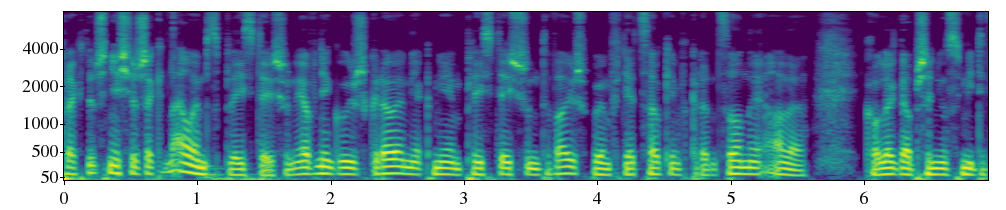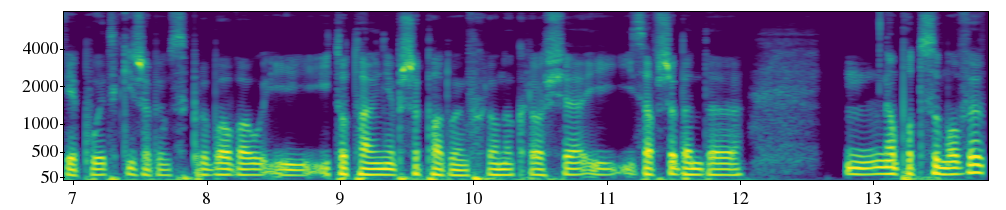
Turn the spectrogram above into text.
praktycznie się żegnałem z PlayStation. Ja w niego już grałem, jak miałem PlayStation 2, już byłem w nie całkiem wkręcony, ale kolega przyniósł mi dwie płytki, żebym spróbował i, i totalnie przepadłem w Chronocrossie i, i zawsze będę mm, no podsumowy,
